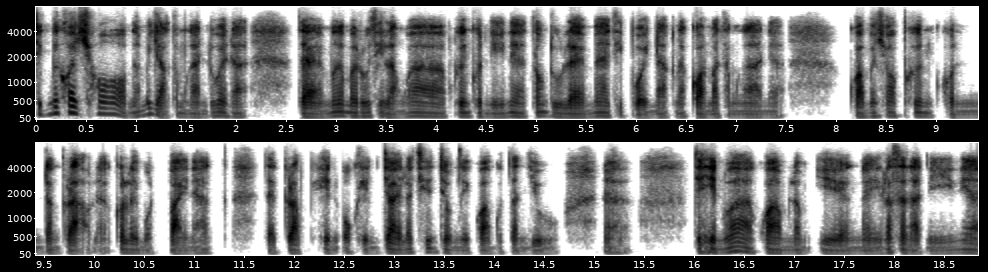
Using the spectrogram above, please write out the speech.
จึงไม่ค่อยชอบนะไม่อยากทำงานด้วยนะ แต่เมื่อมารู้ทีหลังว่าเพื่อนคนนี้เนี่ยต้องดูแลแม่ที่ป่วยหนักนะก่อนมาทำงานเนี่ย ความไม่ชอบเพื่อนคนดังกล่าวเนี่ยก็เลยหมดไปนะครับ แต่กลับเห็นอกเห็นใจและชื่นชมในความกตัญญูนะครับจะเห็นว่าความลำเอียงในลักษณะนี้เนี่ย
